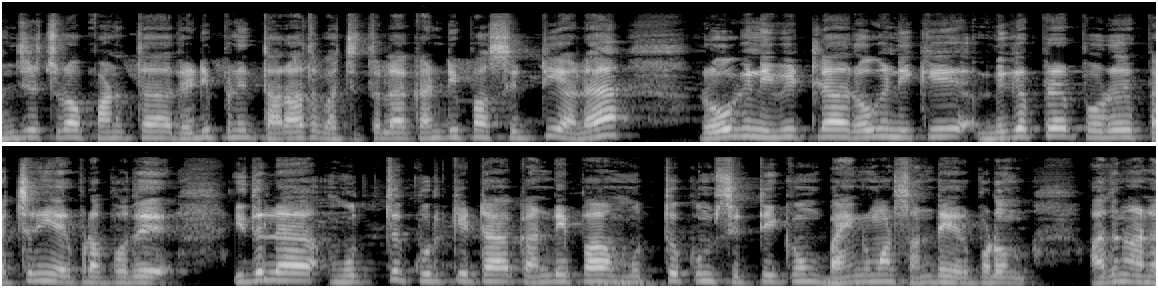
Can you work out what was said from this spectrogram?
அஞ்சு லட்ச ரூபா பணத்தை ரெடி பண்ணி தராத பட்சத்தில் கண்டிப்பாக சிட்டியால் ரோகிணி வீட்டில் ரோகிணிக்கு மிகப்பெரிய ஒரு பிரச்சனை ஏற்பட போகுது. இதில் முத்து குறுக்கிட்டா கண்டிப்பாக முத்துக்கும், சிட்டிக்கும் பயங்கரமான சண்டை ஏற்படும். அதனால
